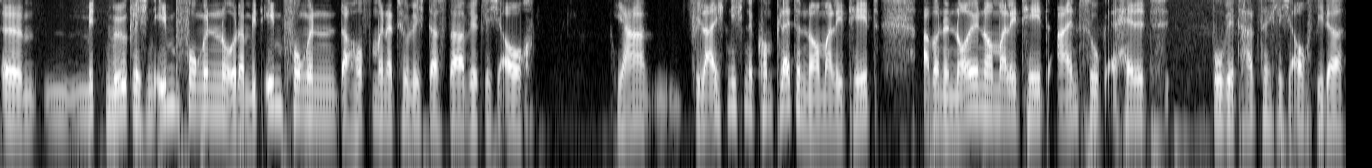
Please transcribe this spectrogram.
ähm, mit möglichen Impfungen oder mit Impfungen. Da hoffen wir natürlich, dass da wirklich auch ja, vielleicht nicht eine komplette Normalität, aber eine neue Normalität Einzug erhält, wo wir tatsächlich auch wieder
